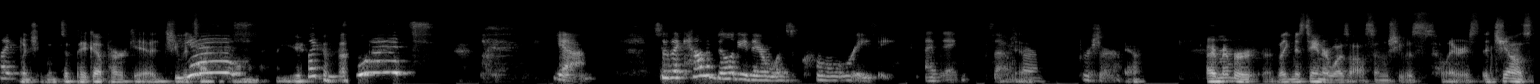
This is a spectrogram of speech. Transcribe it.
Like when she went to pick up her kid, she would yes, talk to you. like what? Yeah. So the accountability there was crazy, I think. So yeah. for sure. Yeah. I remember like Miss Tanner was awesome. She was hilarious, and she also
